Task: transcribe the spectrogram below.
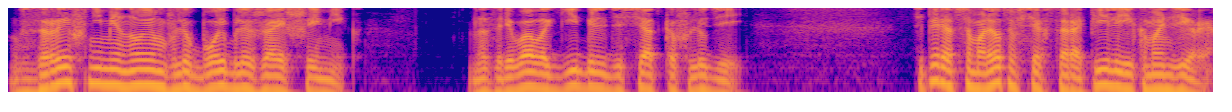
Взрыв неминуем в любой ближайший миг. Назревала гибель десятков людей. Теперь от самолета всех торопили и командиры.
